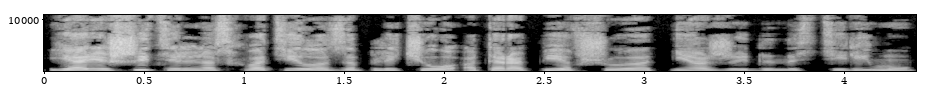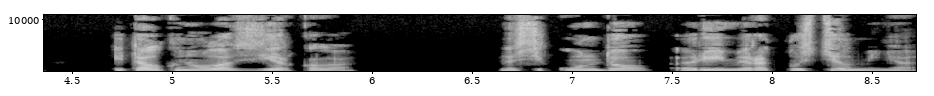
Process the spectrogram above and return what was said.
Я решительно схватила за плечо оторопевшую от неожиданности Риму и толкнула в зеркало. На секунду Ример отпустил меня.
